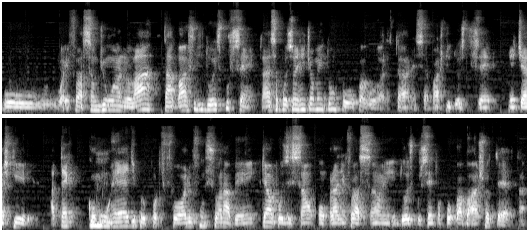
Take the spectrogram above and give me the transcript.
o, a inflação de um ano lá está abaixo de 2%. Tá? Essa posição a gente aumentou um pouco agora, tá? Nesse abaixo de 2%. A gente acha que até como um hedge para o portfólio funciona bem, tem uma posição comprada inflação em 2%, um pouco abaixo até, tá?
